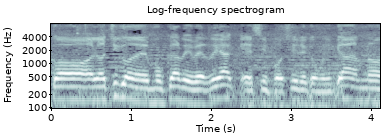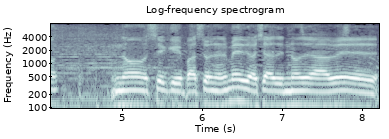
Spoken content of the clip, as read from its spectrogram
con los chicos de Muscarri y Berriac es imposible comunicarnos. No sé qué pasó en el medio, allá de- no debe haber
